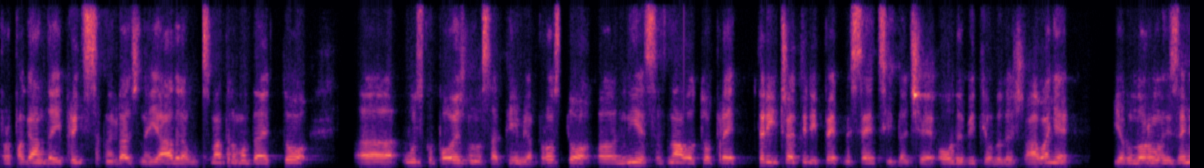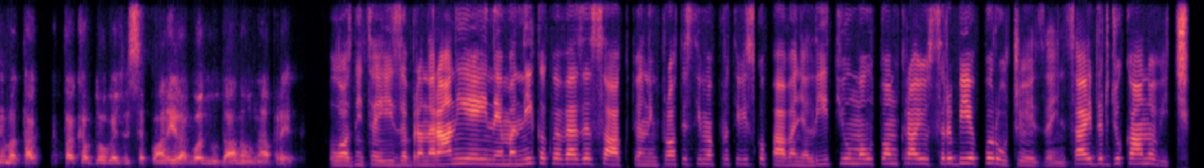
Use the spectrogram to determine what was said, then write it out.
propaganda i pritisak na građane Jadra, smatramo da je to usko povezano sa tim, jer prosto nije se znalo to pre 3, 4, 5 meseci da će ovde biti obeležavanje, jer u normalnim zemljama tak, takav događaj se planira godinu dana unapred. Loznica je izabrana ranije i nema nikakve veze sa aktuelnim protestima protiv iskopavanja litijuma u tom kraju Srbije, poručuje za Insider Đukanović.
